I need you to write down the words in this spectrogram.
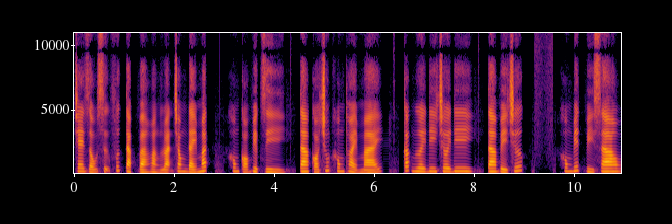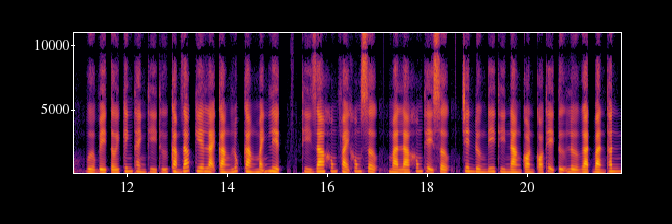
che giấu sự phức tạp và hoảng loạn trong đáy mắt. Không có việc gì, ta có chút không thoải mái. Các ngươi đi chơi đi, ta về trước. Không biết vì sao, vừa về tới kinh thành thì thứ cảm giác kia lại càng lúc càng mãnh liệt. Thì ra không phải không sợ, mà là không thể sợ. Trên đường đi thì nàng còn có thể tự lừa gạt bản thân,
